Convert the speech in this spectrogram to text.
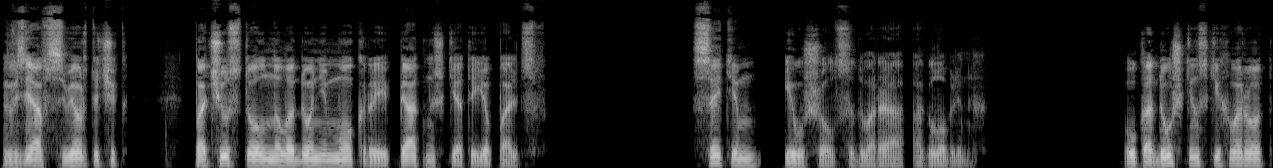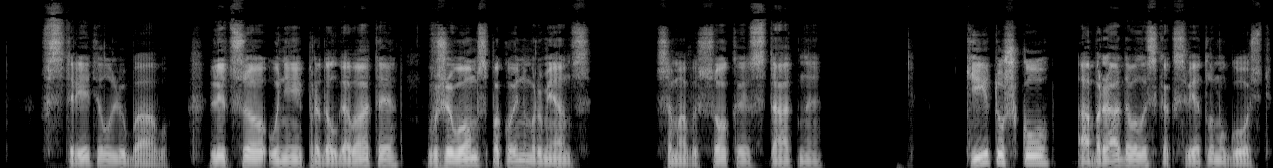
Взяв сверточек, почувствовал на ладони мокрые пятнышки от ее пальцев. С этим и ушел со двора оглобленных. У Кадушкинских ворот встретил Любаву. Лицо у ней продолговатое, в живом спокойном румянце. Сама высокая, статная. Титушку обрадовалась, как светлому гостю.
